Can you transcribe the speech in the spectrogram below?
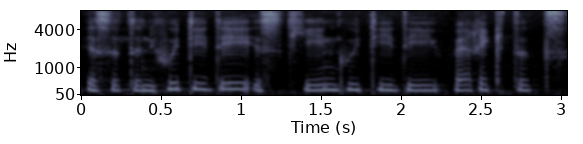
Is het een goed idee? Is het geen goed idee? Werkt het?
